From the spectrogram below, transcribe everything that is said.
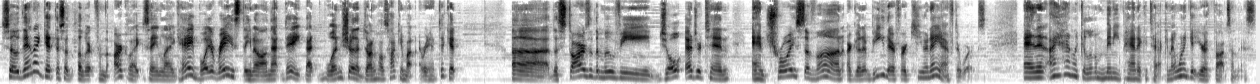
So then I get this alert from the ArcLight saying like, "Hey, boy, erased." You know, on that date, that one show that John Paul's talking about, I already had a ticket. Uh, the stars of the movie, Joel Edgerton and Troye Sivan, are going to be there for Q and A afterwards. And then I had like a little mini panic attack, and I want to get your thoughts on this.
